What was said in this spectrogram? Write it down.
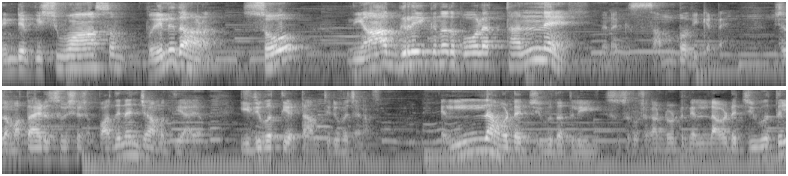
നിന്റെ വിശ്വാസം വലുതാണ്. സോ നീ ആഗ്രഹിക്കുന്നത് പോലെ തന്നെ നിനക്ക് സംഭവിക്കട്ടെ. വിശുദ്ധ മത്തായുടെ സുവിശേഷം പതിനഞ്ചാം അധ്യായം ഇരുപത്തിയെട്ടാം തിരുവചനം. എല്ലാവരുടെ ജീവിതത്തിൽ ഈ ശുശ്രൂഷ കണ്ടുകൊണ്ടിരുന്ന എല്ലാവരുടെ ജീവിതത്തിൽ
